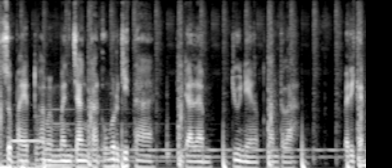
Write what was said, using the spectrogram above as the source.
supaya Tuhan memanjangkan umur kita di dalam dunia yang Tuhan telah berikan.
